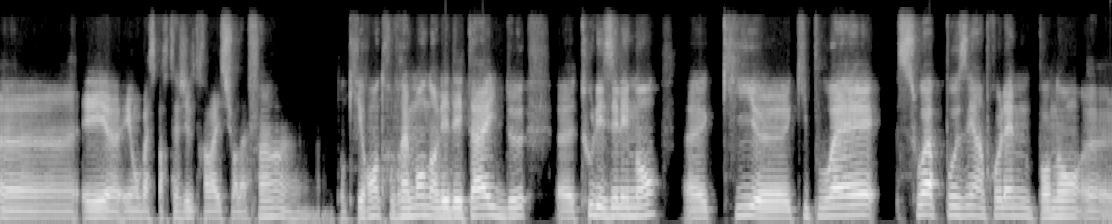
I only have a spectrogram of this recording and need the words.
euh, et, on va se partager le travail sur la fin. donc, il rentre vraiment dans les détails de tous les éléments qui, qui pourraient soit poser un problème pendant euh,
